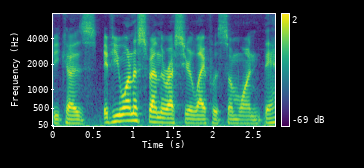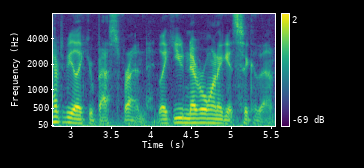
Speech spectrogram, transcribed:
Because if you want to spend the rest of your life with someone, they have to be like your best friend. Like you never want to get sick of them.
